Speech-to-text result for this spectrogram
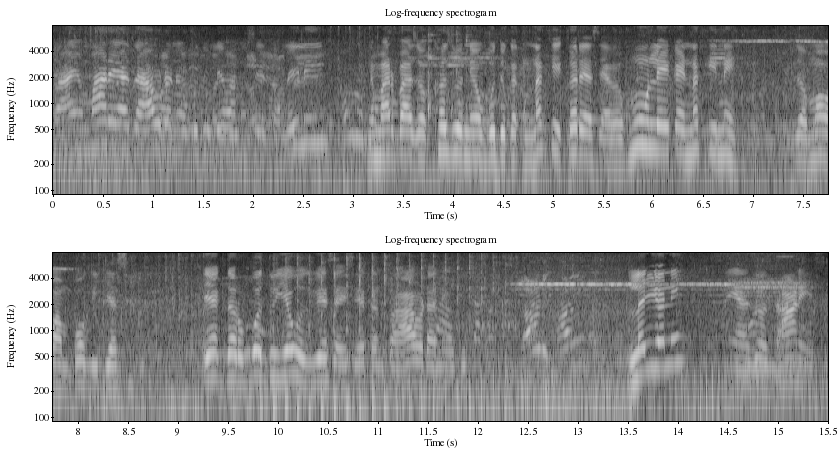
તો અહીંયા મારે આજે આવડા ને એવું બધું લેવાનું છે તો લઈ લઈ. ને મારી બાજુ ખજૂર ને એવું બધું કંઈક નક્કી કરે છે. હવે હું લઈ કંઈ નક્કી નહીં. જો મવામાં પોગી જશે એક ધારું બધું એવું જ વેચાય છે એટલે તો આવડા ને એવું બધું. લઈ નહીં અહીંયા જો ધાણી છે.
